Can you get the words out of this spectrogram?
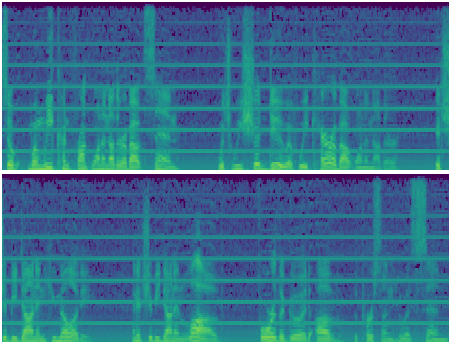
So when we confront one another about sin, which we should do if we care about one another, it should be done in humility and it should be done in love for the good of the person who has sinned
